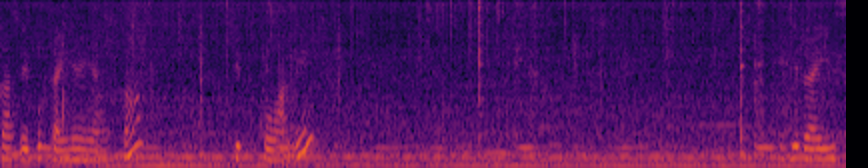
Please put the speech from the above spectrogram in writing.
కాసేపు ఫ్రై అయ్యాక తిప్పుకోవాలి ఇది rice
